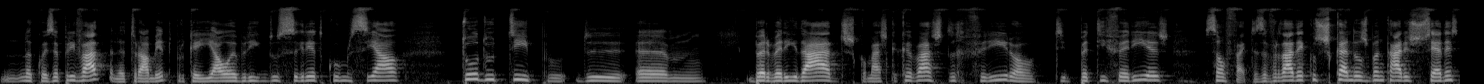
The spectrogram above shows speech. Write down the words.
na coisa privada, naturalmente, porque aí há o abrigo do segredo comercial, todo o tipo de um, barbaridades, como acho que acabaste de referir, ou tipo patifarias, são feitas. A verdade é que os escândalos bancários sucedem-se.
